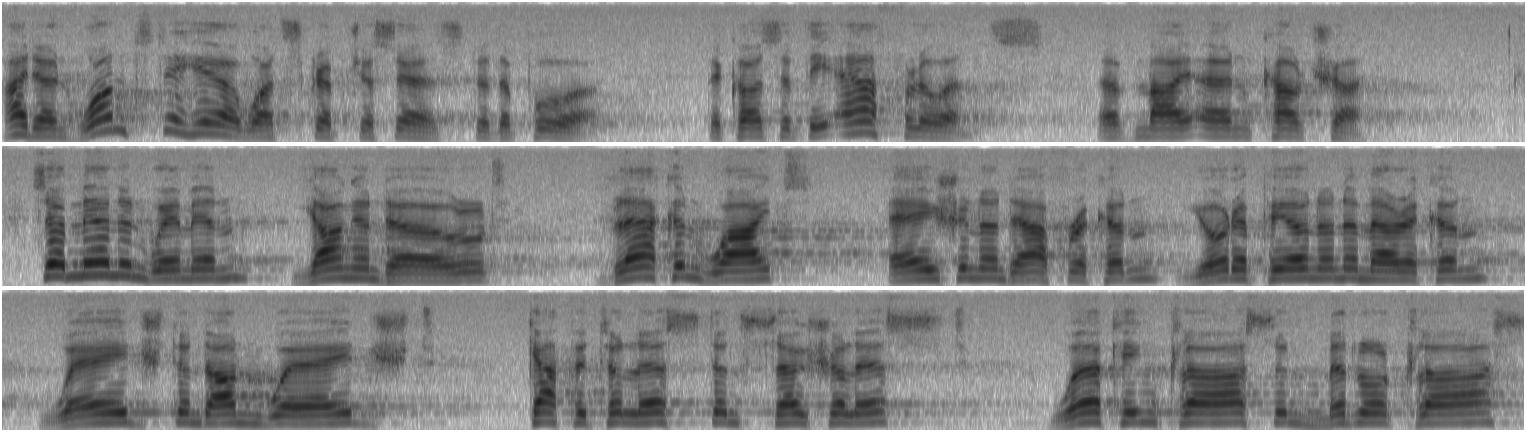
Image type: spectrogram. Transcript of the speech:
I don't want to hear what Scripture says to the poor because of the affluence of my own culture. So, men and women, young and old, black and white, Asian and African, European and American, waged and unwaged, capitalist and socialist, working class and middle class,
